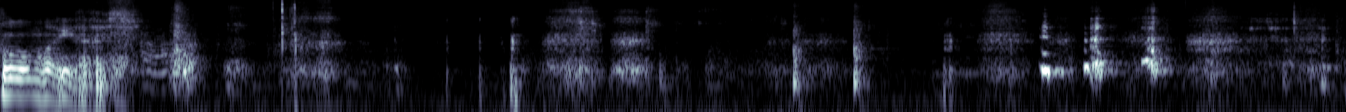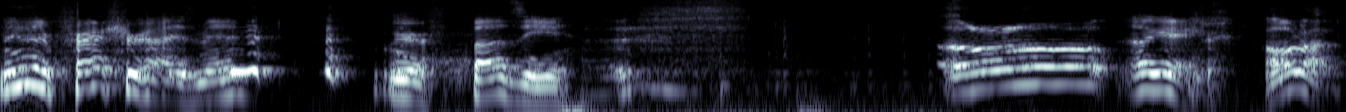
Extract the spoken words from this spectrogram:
Oh my gosh. These are pressurized, man. We are fuzzy. Oh! Okay. Hold on.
